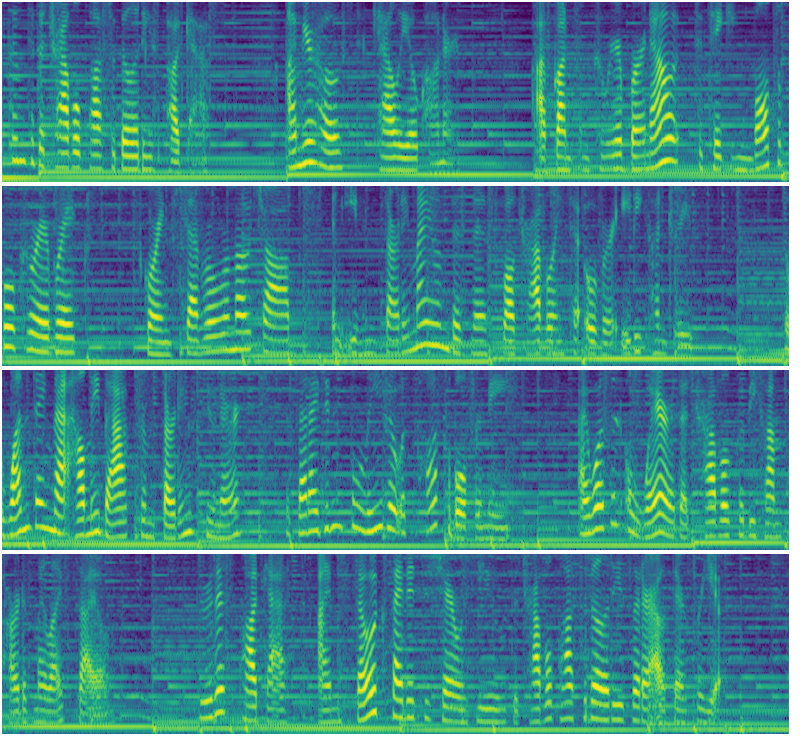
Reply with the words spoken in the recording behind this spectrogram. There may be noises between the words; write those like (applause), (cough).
Welcome to the Travel Possibilities Podcast. I'm your host, Callie O'Connor. I've gone from career burnout to taking multiple career breaks, scoring several remote jobs, and even starting my own business while traveling to over 80 countries. The one thing that held me back from starting sooner is that I didn't believe it was possible for me. I wasn't aware that travel could become part of my lifestyle. Through this podcast, I'm so excited to share with you the travel possibilities that are out there for you.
